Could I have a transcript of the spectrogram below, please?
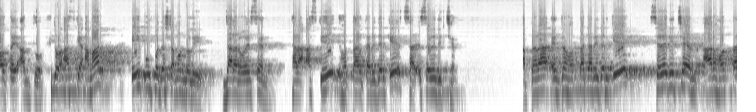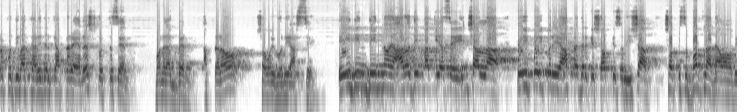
আওতায় আনতো। কিন্তু আজকে আমার এই উপদেষ্টা মন্ডলী যারা রয়েছেন, তারা আজকে হত্যাকারীদেরকে ছেড়ে দিচ্ছেন। আপনারা একজন হত্যাকারীদেরকে ছেড়ে দিচ্ছেন, আর হত্যার প্রতিবাদকারীদেরকে আপনারা অ্যারেস্ট করতেছেন। মনে রাখবেন, আপনারাও সময় ঘনিয়ে আসছে। এই দিন দিন নয়, আরও দিন বাকি আছে ইনশাল্লাহ পই পই করে আপনাদেরকে সবকিছুর হিসাব, সবকিছু বদলা নেওয়া হবে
